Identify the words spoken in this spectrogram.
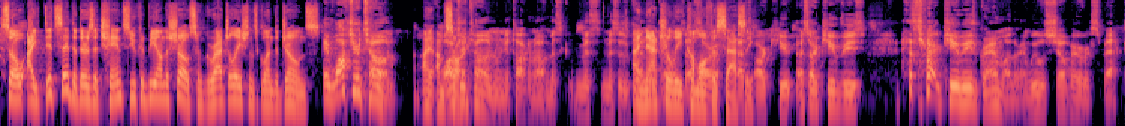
So I did say that there's a chance you could be on the show. So congratulations, Glenda Jones. Hey, watch your tone. I, I'm watch sorry. Watch your tone when you're talking about Miss Miss Mrs. I naturally come off our- as sassy. That's our Q. That's our QB's. That's our QB's grandmother, and we will show her respect.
